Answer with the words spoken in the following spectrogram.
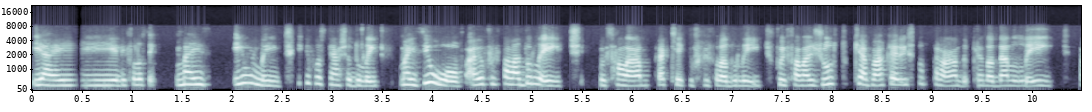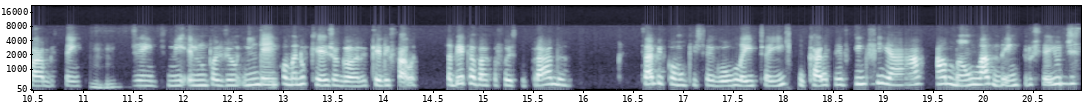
E aí ele falou assim: Mas e o leite? O que você acha do leite? Mas e o ovo? Aí eu fui falar do leite. Fui falar, pra que eu fui falar do leite? Fui falar justo que a vaca era estuprada, pra ela dar leite, sabe? Sem... Uhum. Gente, ele não pode ver ninguém comendo queijo agora, que ele fala, sabia que a vaca foi estuprada? Sabe como que chegou o leite aí? O cara teve que enfiar a mão lá dentro, cheio de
